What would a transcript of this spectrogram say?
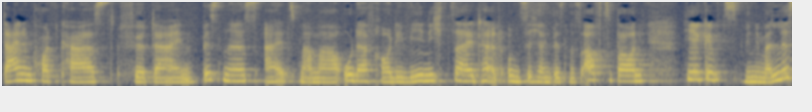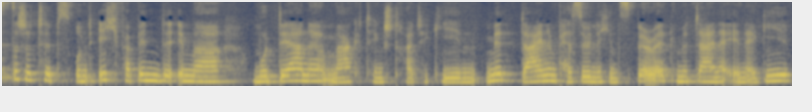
deinem Podcast für dein Business als Mama oder Frau, die wenig Zeit hat, um sich ein Business aufzubauen. Hier gibt es minimalistische Tipps und ich verbinde immer moderne Marketingstrategien mit deinem persönlichen Spirit, mit deiner Energie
